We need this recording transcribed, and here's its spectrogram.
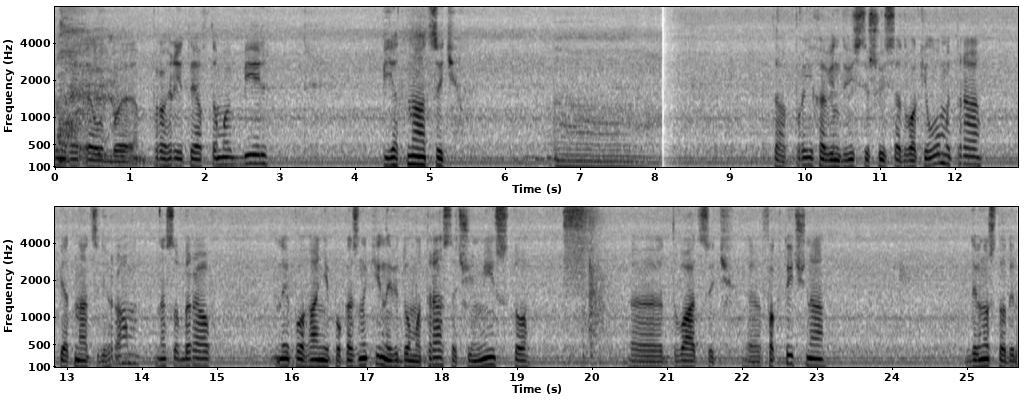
CRLB. Прогрітий автомобіль. 15. Е, Так, проїхав він 262 кілометра, 15 грам насобирав. Непогані показники, невідомо траса чи місто. Е, 20 фактично фактична, 91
